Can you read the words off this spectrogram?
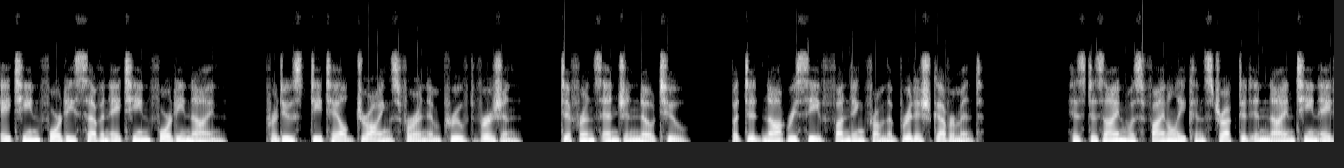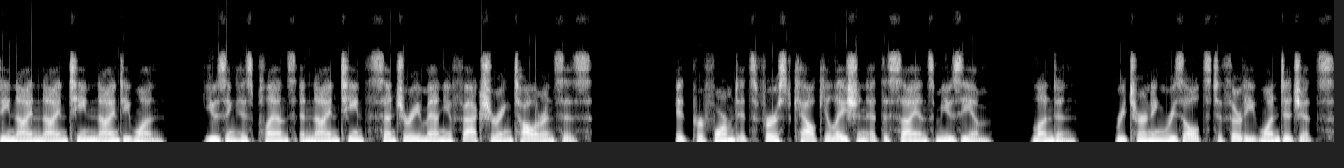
1847-1849, produced detailed drawings for an improved version, Difference Engine No. 2, but did not receive funding from the British government. His design was finally constructed in 1989-1991, using his plans and 19th-century manufacturing tolerances. It performed its first calculation at the Science Museum, London, returning results to 31 digits.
